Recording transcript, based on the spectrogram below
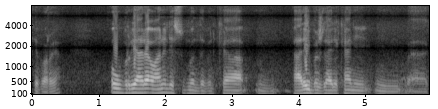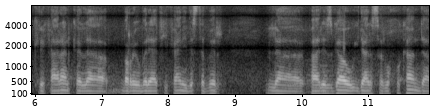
تێبڕێ ئەو بڕیارە ئەوانە لێ سوودمەند دەبن کە پارەی بەشداریەکانی کرێکاران کە لە بەڕێوبەراتیەکانی دەستەبەر لە پارێزگا و ئیدارە سەربەخۆکاندا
